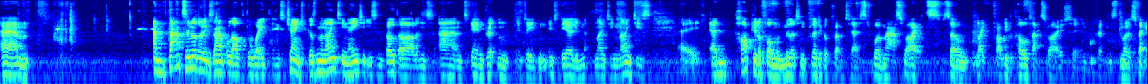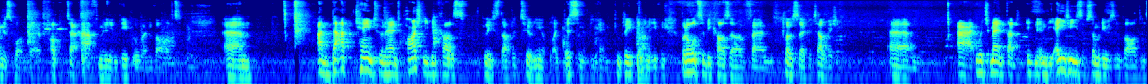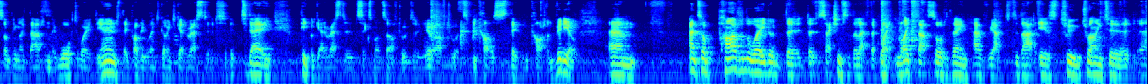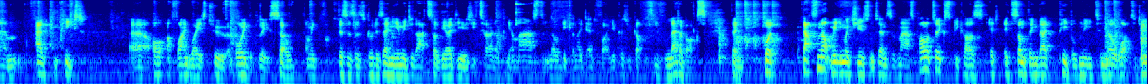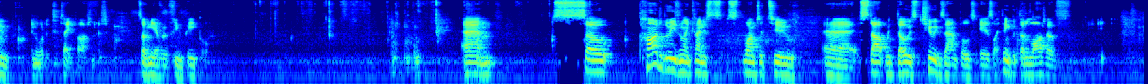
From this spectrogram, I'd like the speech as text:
Um, and that's another example of the way things change because in the 1980s in both Ireland and in Britain, indeed into the early 1990s, uh, a popular form of militant political protest were mass riots. So, like probably the poll tax riot in Britain is the most famous one, where up to half a million people were involved. Um, and that came to an end partially because the police started tuning up like this and it became completely uneven, but also because of um, closed circuit television. Um, uh, which meant that in, in, the 80s, if somebody was involved in something like that and they walked away at the end, they probably weren't going to get arrested. Today, people get arrested six months afterwards or a year afterwards because they've been caught on video. Um, and so part of the way that the, the, sections of the left that quite like that sort of thing have reacted to that is through trying to um, outcompete uh, or, or, find ways to avoid the police. So, I mean, this is as good as any image of that. So the idea is you turn up in your mask and nobody can identify you because you've got this letterbox thing. But that's not really much use in terms of mass politics because it, it's something that people need to know what to do in order to take part in it. It's only ever a few people. Um, so part of the reason I kind of wanted to uh, start with those two examples is I think with a lot of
